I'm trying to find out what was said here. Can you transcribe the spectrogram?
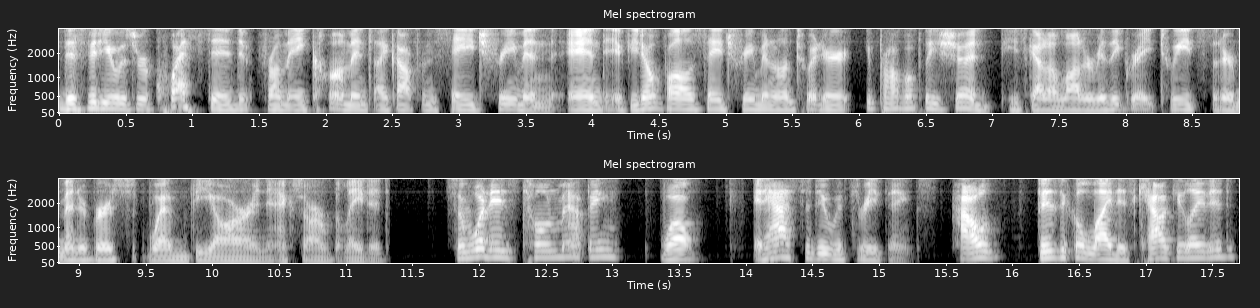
This video was requested from a comment I got from Sage Freeman. And if you don't follow Sage Freeman on Twitter, you probably should. He's got a lot of really great tweets that are metaverse, web, VR, and XR related. So, what is tone mapping? Well, it has to do with three things how physical light is calculated,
